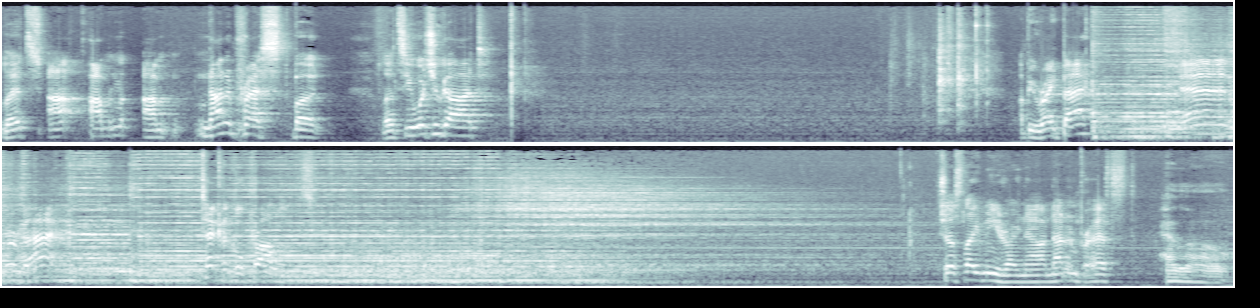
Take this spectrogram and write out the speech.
Let's. Uh, I'm. I'm not impressed, but let's see what you got. I'll be right back. And we're back. Technical problems. Just like me right now, not impressed. Hello.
